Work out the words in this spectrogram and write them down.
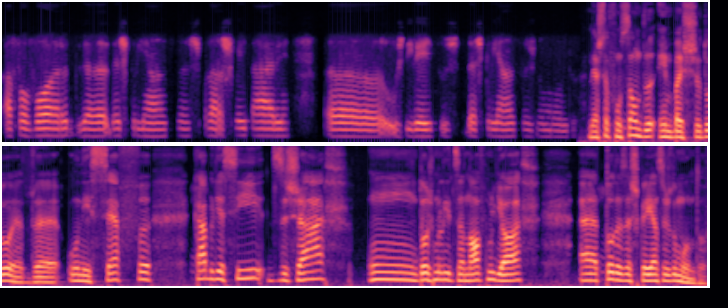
a favor de, das crianças, para respeitarem uh, os direitos das crianças no mundo. Nesta função de embaixadora da Unicef, cabe-lhe a si desejar um 2019 melhor a Sim. todas as crianças do mundo.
